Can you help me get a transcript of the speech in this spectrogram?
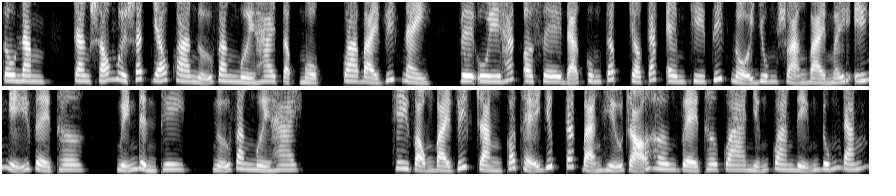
Câu 5, trang 60 sách giáo khoa ngữ văn 12 tập 1, qua bài viết này, VUIHOC đã cung cấp cho các em chi tiết nội dung soạn bài mấy ý nghĩ về thơ, Nguyễn Đình Thi, ngữ văn 12. Hy vọng bài viết rằng có thể giúp các bạn hiểu rõ hơn về thơ qua những quan điểm đúng đắn,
